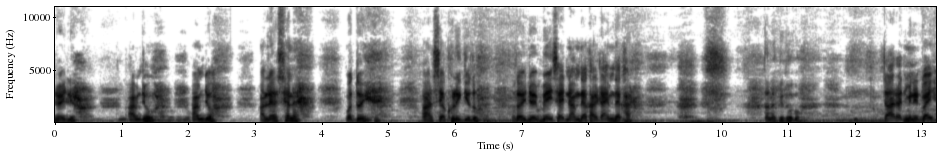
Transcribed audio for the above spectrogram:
જોઈ લ્યો. આમ જો આમ જો. આ લેસ છે ને બધું આરસે ખુલી ગયું હતું તો જોઈ બે સાઈડ આમ દેખાડ ટાઈમ દેખાડ. તને કીધું તું. ચાર જ મિનિટ ભાઈ.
